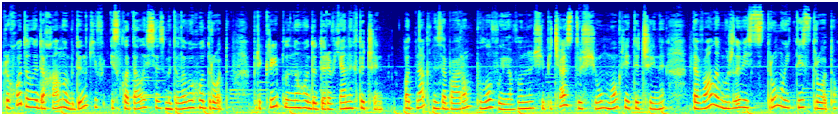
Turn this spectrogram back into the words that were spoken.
проходили дахами будинків і складалися з металевого дроту, прикріпленого до дерев'яних тичин. Однак незабаром було виявлено, що під час дощу мокрі тичини давали можливість струму йти з дроту.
